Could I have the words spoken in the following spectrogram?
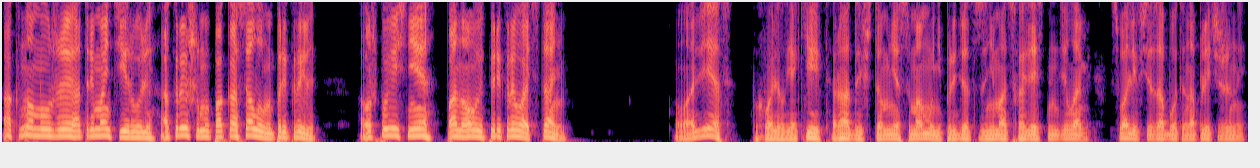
Окно мы уже отремонтировали, а крышу мы пока соломой прикрыли, а уж по весне по новой перекрывать станем». «Молодец», — похвалил я Кейт, радуясь, что мне самому не придется заниматься хозяйственными делами, свалив все заботы на плечи жены.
